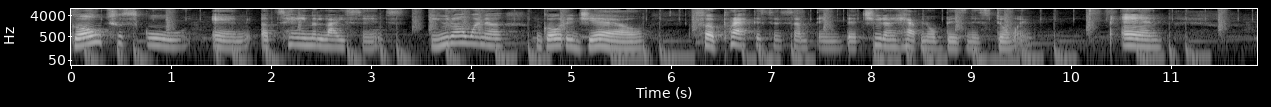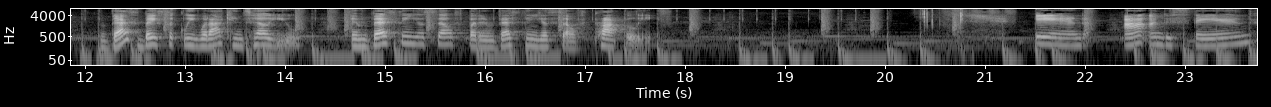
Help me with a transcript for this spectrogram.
go to school and obtain a license you don't want to go to jail for practicing something that you don't have no business doing. And that's basically what I can tell you. Invest in yourself, but invest in yourself properly. And I understand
